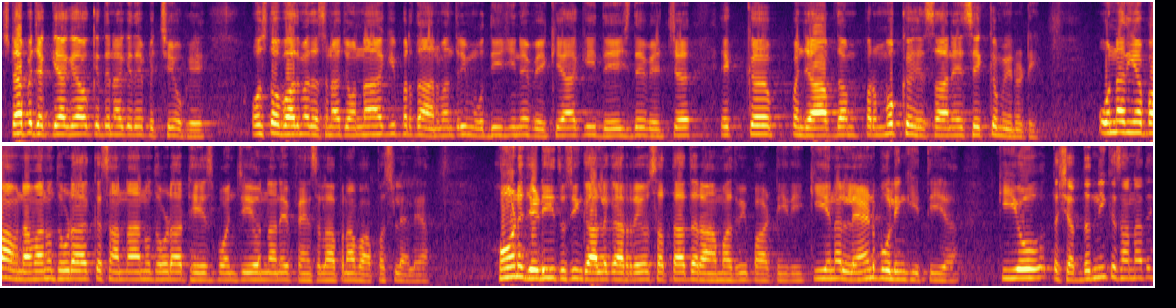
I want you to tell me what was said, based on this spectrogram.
ਸਟੈਪ ਚੱਕਿਆ ਗਿਆ, ਉਹ ਕਿਤੇ ਨਾ ਕਿਤੇ ਪਿੱਛੇ ਹੋ ਗਏ। ਉਸ ਤੋਂ ਬਾਅਦ ਮੈਂ ਦੱਸਣਾ ਚਾਹੁੰਦਾ ਕਿ ਪ੍ਰਧਾਨ ਮੰਤਰੀ ਮੋਦੀ ਜੀ ਨੇ ਵੇਖਿਆ ਕਿ ਦੇਸ਼ ਦੇ ਵਿੱਚ ਇੱਕ ਪੰਜਾਬ ਦਾ ਪ੍ਰਮੁੱਖ ਹਿੱਸਾ ਨੇ ਸਿੱਖ ਕਮਿਊਨਿਟੀ ਉਹਨਾਂ ਦੀਆਂ ਭਾਵਨਾਵਾਂ ਨੂੰ ਥੋੜਾ ਕਿਸਾਨਾਂ ਨੂੰ ਥੋੜਾ ਠੇਸ ਪਹੁੰਚੀ, ਉਹਨਾਂ ਨੇ ਫੈਸਲਾ ਆਪਣਾ ਵਾਪਸ ਲੈ ਲਿਆ। ਹੁਣ ਜਿਹੜੀ ਤੁਸੀਂ ਗੱਲ ਕਰ ਰਹੇ ਹੋ ਸੱਤਾਧਰ ਆਮ ਆਦਮੀ ਪਾਰਟੀ ਦੀ ਕੀ ਇਹਨਾਂ ਲੈਂਡ ਪੋਲਿੰਗ ਕੀਤੀ ਆ? ਕੀ ਉਹ ਤਸ਼ੱਦਦ ਨਹੀਂ ਕਿਸਾਨਾਂ ਤੇ?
